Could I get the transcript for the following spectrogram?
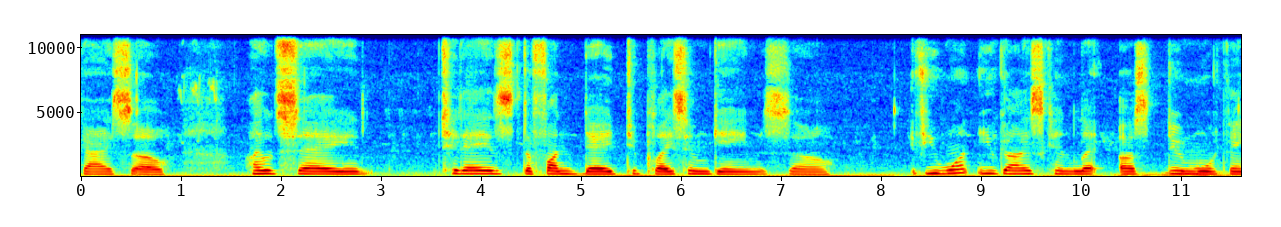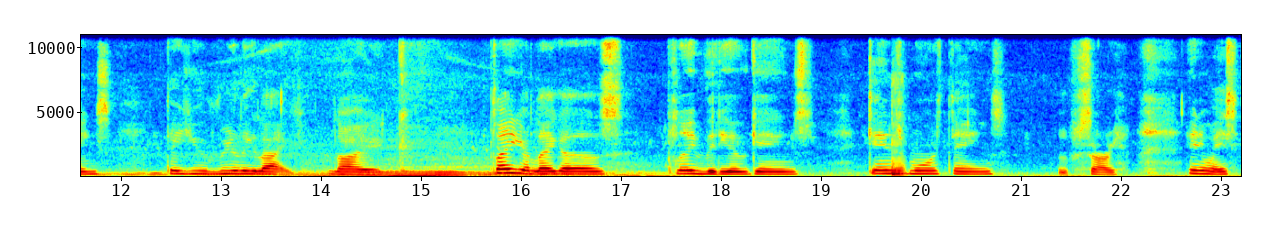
guys, so I would say today is the fun day to play some games. So if you want, you guys can let us do more things that you really like, like play your Legos, play video games, games more things. Oops, sorry. Anyways,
